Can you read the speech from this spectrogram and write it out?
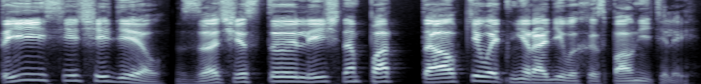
тысячи дел, зачастую лично подталкивать нерадивых исполнителей.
